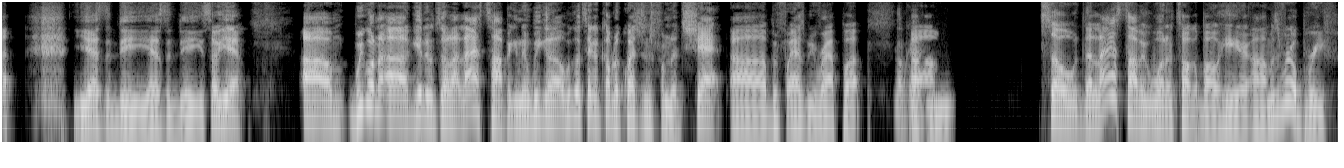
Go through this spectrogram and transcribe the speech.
yes, indeed, yes, indeed. So yeah, um, we're gonna uh, get into the last topic, and then we're gonna we're gonna take a couple of questions from the chat uh, before as we wrap up. Okay. Um, so the last topic we want to talk about here um, is real brief.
